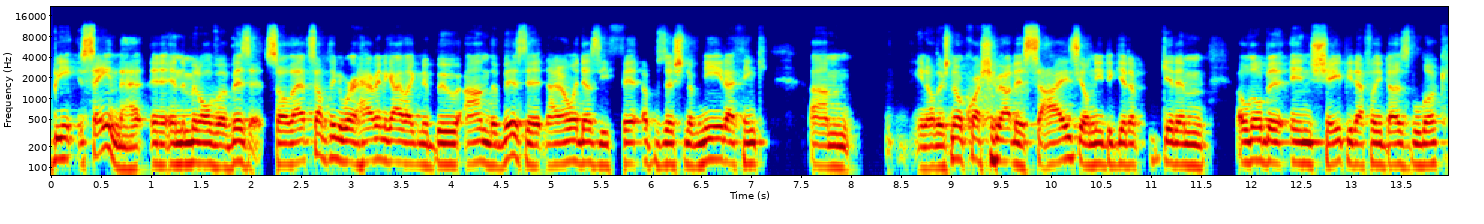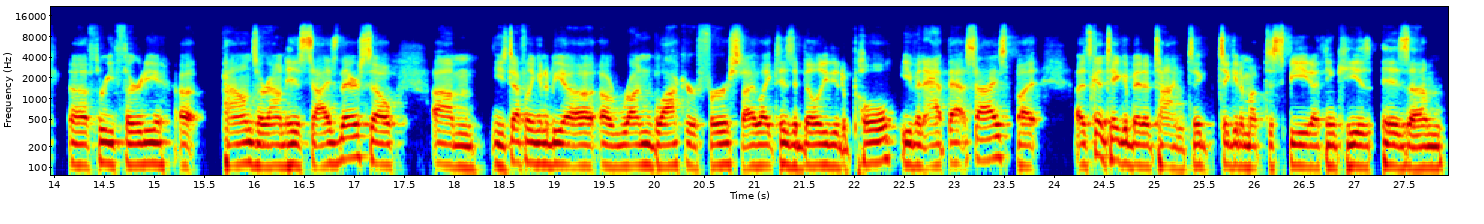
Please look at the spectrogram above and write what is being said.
be saying that in, in, the middle of a visit. So that's something where having a guy like Nabou on the visit, not only does he fit a position of need, I think um, you know, there's no question about his size. You'll need to get a, get him a little bit in shape. He definitely does look uh, 330 uh, pounds around his size there. So um, he's definitely going to be a, a, run blocker first. I liked his ability to pull even at that size, but uh, it's going to take a bit of time to to get him up to speed. I think he is his um,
